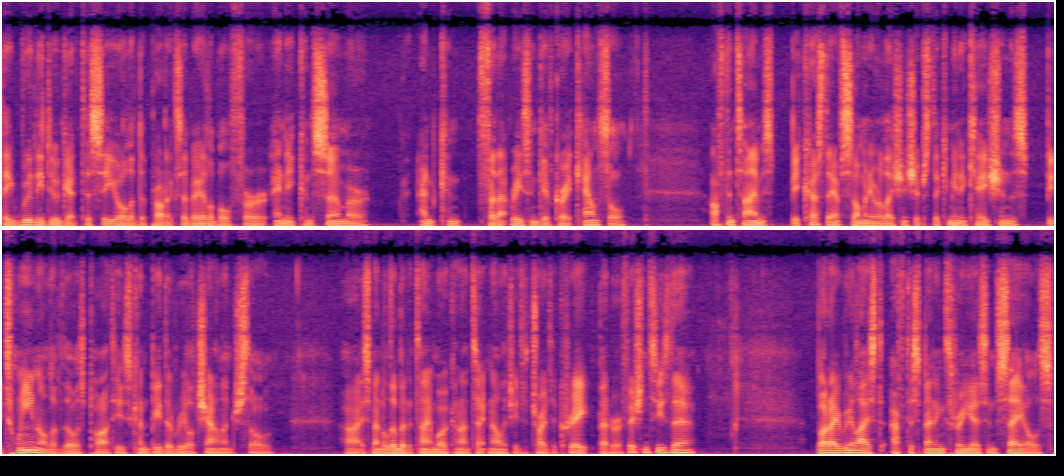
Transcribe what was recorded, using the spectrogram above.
they really do get to see all of the products available for any consumer and can, for that reason, give great counsel. Oftentimes, because they have so many relationships, the communications between all of those parties can be the real challenge. So uh, I spent a little bit of time working on technology to try to create better efficiencies there. But I realized after spending three years in sales,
